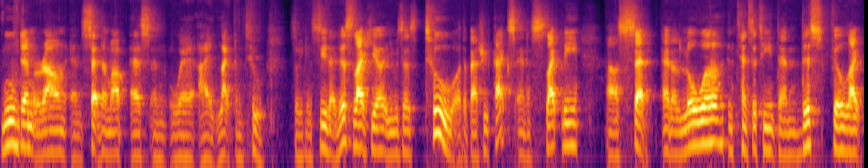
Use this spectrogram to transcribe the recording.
move them around and set them up as and where I like them to. So you can see that this light here uses two of the battery packs and is slightly uh, set at a lower intensity than this fill light.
